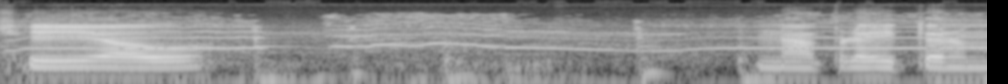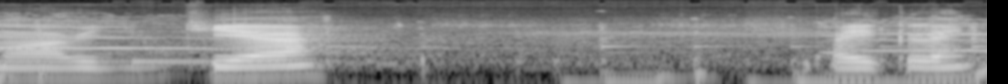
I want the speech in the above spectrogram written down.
છે આવો. અને આપણે હિતરમાં આવી ગયા. બાઈક લઈને.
